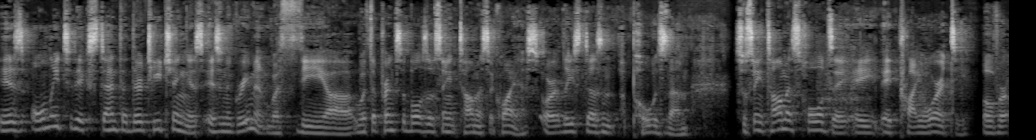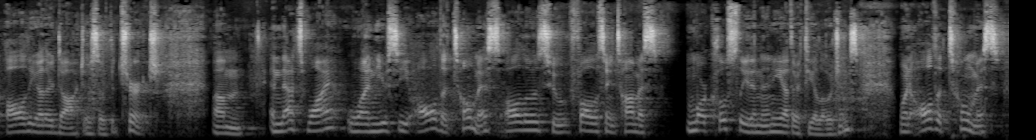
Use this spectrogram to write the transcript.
is only to the extent that their teaching is, is in agreement with the uh, with the principles of St. Thomas Aquinas, or at least doesn't oppose them. So St. Thomas holds a, a, a, priority over all the other doctors of the church. Um, and that's why when you see all the Thomists, all those who follow St. Thomas more closely than any other theologians, when all the Thomists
